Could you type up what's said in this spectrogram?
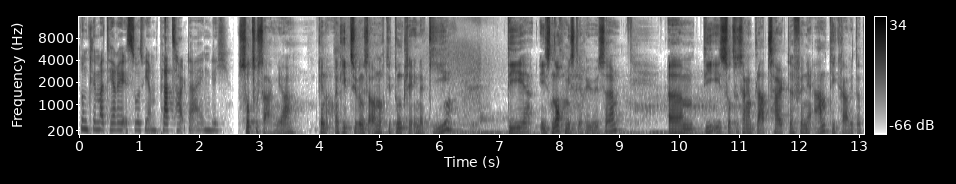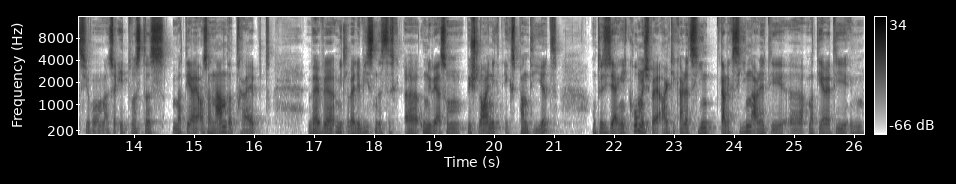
dunkle Materie ist sowas wie ein Platzhalter eigentlich. Sozusagen, ja, genau. Dann gibt es übrigens auch noch die dunkle Energie, die ist noch mysteriöser. Ähm, die ist sozusagen ein Platzhalter für eine Antigravitation, also etwas, das Materie auseinandertreibt, weil wir mittlerweile wissen, dass das äh, Universum beschleunigt expandiert. Und das ist ja eigentlich komisch, weil all die Galaxien, Galaxien alle die äh, Materie, die im,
